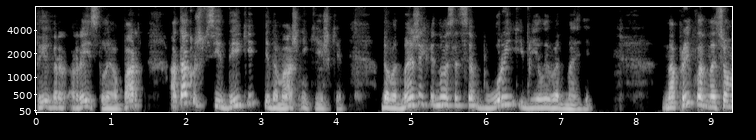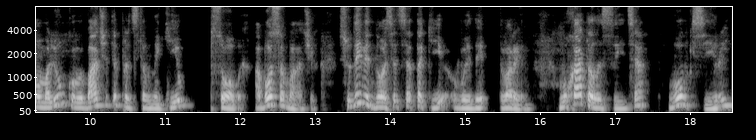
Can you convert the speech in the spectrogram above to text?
тигр, рись, леопард, а також всі дикі і домашні кішки. До ведмежих відносяться бурий і білий ведмеді. Наприклад, на цьому малюнку ви бачите представників псових або собачих. Сюди відносяться такі види тварин: вухата лисиця, вовк сірий,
